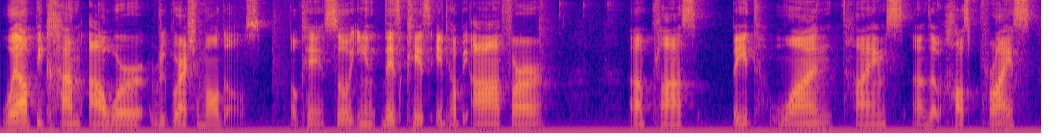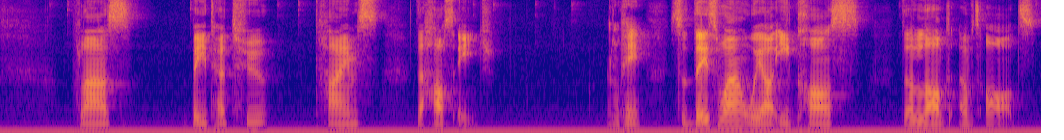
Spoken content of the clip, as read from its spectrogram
will become our regression models. Okay, so in this case, it will be alpha uh, plus beta 1 times uh, the house price plus beta 2 times the house age. Okay, so this one will equals the log of the odds,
